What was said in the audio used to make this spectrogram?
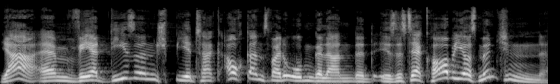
Ja, ähm, wer diesen Spieltag auch ganz weit oben gelandet ist, ist der Corby aus München.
